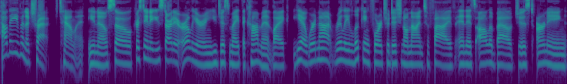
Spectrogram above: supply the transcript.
how they even attract talent, you know? So, Christina, you started earlier and you just made the comment like, yeah, we're not really looking for a traditional nine to five, and it's all about just earning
